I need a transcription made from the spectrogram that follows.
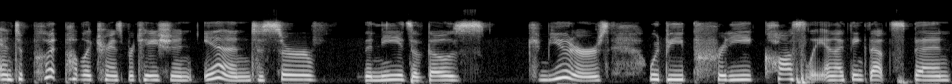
and to put public transportation in to serve the needs of those commuters would be pretty costly. And I think that's been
